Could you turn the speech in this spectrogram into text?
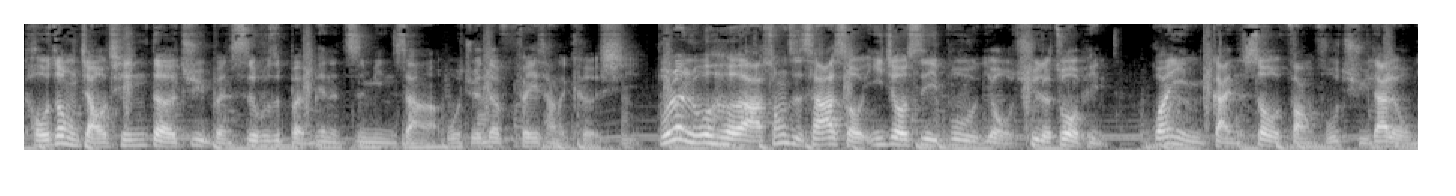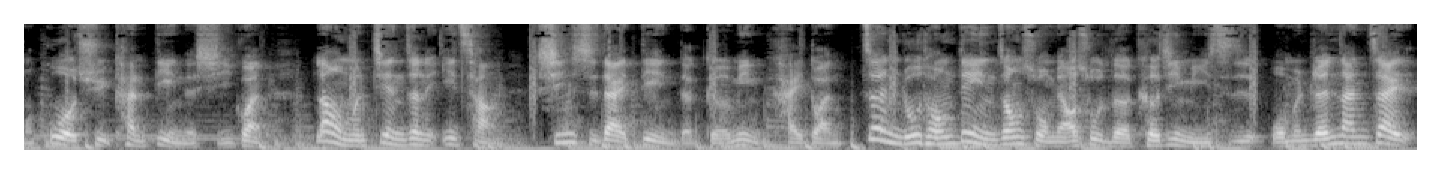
头重脚轻的剧本似乎是本片的致命伤啊，我觉得非常的可惜。不论如何啊，《双子杀手》依旧是一部有趣的作品。观影感受仿佛取代了我们过去看电影的习惯，让我们见证了一场新时代电影的革命开端。正如同电影中所描述的科技迷失，我们仍然在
